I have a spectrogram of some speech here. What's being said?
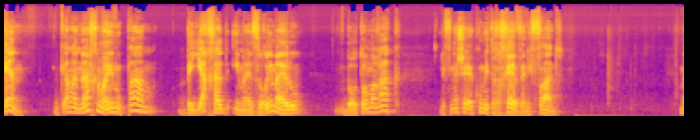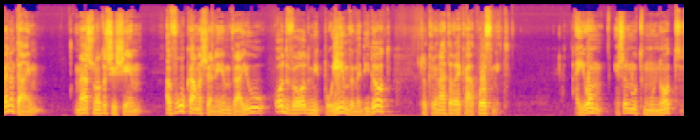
כן, גם אנחנו היינו פעם ביחד עם האזורים האלו באותו מרק לפני שהיקום התרחב ונפרד. בינתיים, מאז שנות ה-60, עברו כמה שנים והיו עוד ועוד מיפויים ומדידות של קרינת הרקע הקוסמית. היום יש לנו תמונות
